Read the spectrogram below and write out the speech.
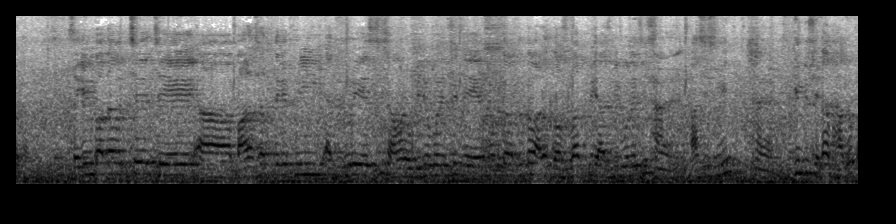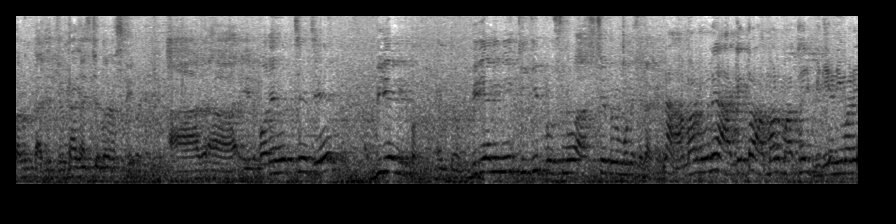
কথা সেকেন্ড কথা হচ্ছে যে বারাসাত থেকে তুই এত দূরে এসেছিস আমার অভিযোগ হয়েছে যে এর মধ্যে অন্তত আরও দশ বার তুই আসবি বলেছিস হ্যাঁ। আসিস নি হ্যাঁ। কিন্তু সেটা ভালো কারণ কাজের জন্য আসতে পারি। আর এরপরে হচ্ছে যে বিরিয়ানির কথা। একদম। বিরিয়ানি নিয়ে কী কী প্রশ্ন আসছে তোর মনে সেটা না আমার মনে আগে তো আমার মাথায় বিরিয়ানি মানে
